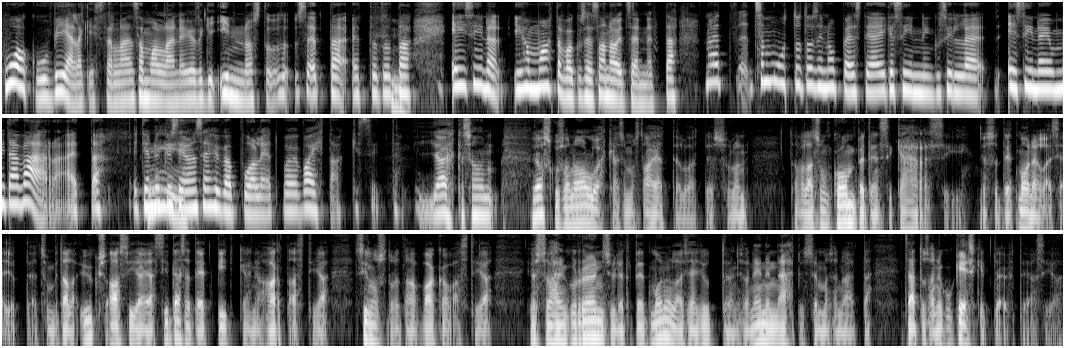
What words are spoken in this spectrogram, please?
huokuu vieläkin sellainen samanlainen jotenkin innostus, että, että tota, hmm. ei siinä ihan mahtavaa, kun sä sanoit sen, että no et, et se muuttuu tosi nopeasti ja eikä siinä niin kuin sille, ei siinä ei ole mitään väärää, että et ja niin. nykyisin on se hyvä puoli, että voi vaihtaakin sitten. Ja ehkä se on, joskus on ollut ehkä semmoista ajattelua, että jos sulla on – tavallaan sun kompetenssi kärsii, jos sä teet monenlaisia juttuja. Et sun pitää olla yksi asia ja sitä sä teet pitkään ja hartaasti ja silloin sut otetaan vakavasti. Ja jos sä vähän niin kuin rönsyilet, että teet monenlaisia juttuja, niin se on ennen nähty semmoisena, että sä et osaa niin kuin keskittyä yhteen asiaan.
